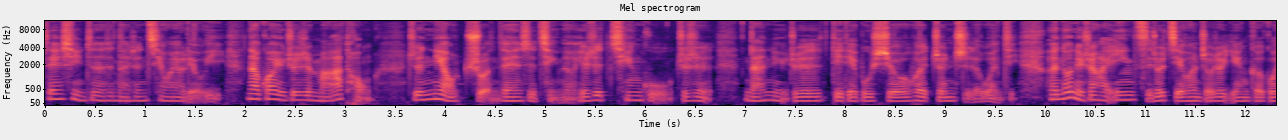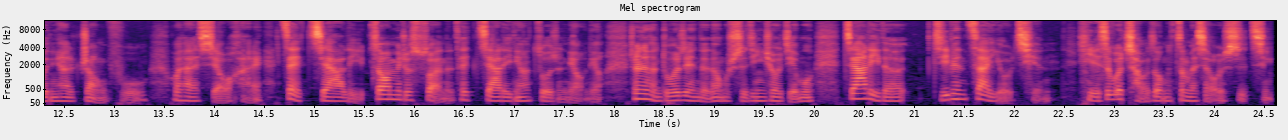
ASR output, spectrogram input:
这件事情真的是男生千万要留意。那关于就是马桶就是尿准这件事情呢，也是千古就是男女就是喋喋不休会争执的问题。很多女生还因此就结婚之后就严格规定她的丈夫或她的小孩在家里，在外面就算了，在家里一定要坐着尿尿，甚至很多这样的那种实境秀节目。家里的即便再有钱，也是会吵这种这么小的事情，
